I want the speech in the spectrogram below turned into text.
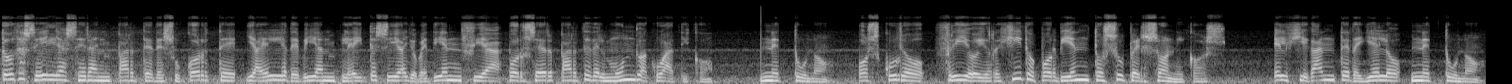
todas ellas eran parte de su corte, y a él le debían pleitesía y obediencia por ser parte del mundo acuático. Neptuno, oscuro, frío y regido por vientos supersónicos. El gigante de hielo, Neptuno.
